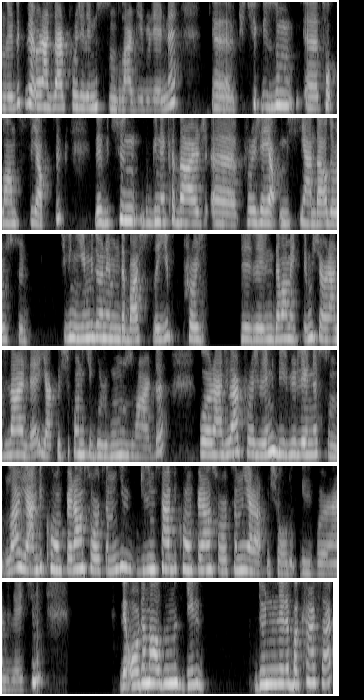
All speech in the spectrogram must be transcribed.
ve öğrenciler projelerini sundular birbirlerine. E, küçük bir Zoom e, toplantısı yaptık ve bütün bugüne kadar proje yapmış, yani daha doğrusu 2020 döneminde başlayıp proje projelerini devam ettirmiş öğrencilerle yaklaşık 12 grubumuz vardı. Bu öğrenciler projelerini birbirlerine sundular. Yani bir konferans ortamı gibi bilimsel bir konferans ortamını yaratmış olduk biz bu öğrenciler için. Ve oradan aldığımız geri dönümlere bakarsak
